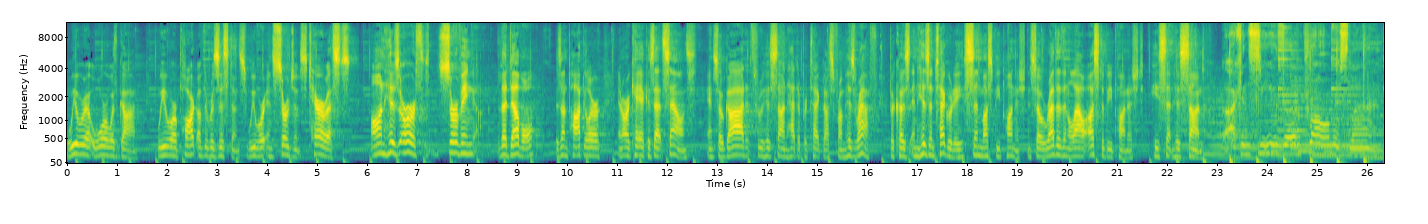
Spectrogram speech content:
We were at war with God. We were a part of the resistance. We were insurgents, terrorists on his earth serving the devil, as unpopular and archaic as that sounds. And so God, through his Son, had to protect us from his wrath because in his integrity, sin must be punished. And so rather than allow us to be punished, he sent his Son. I can see the promised land,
